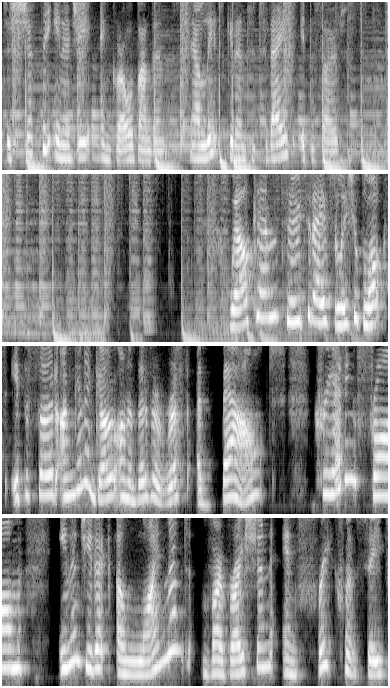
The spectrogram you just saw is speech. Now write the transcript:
to shift the energy and grow abundance. Now, let's get into today's episode. Welcome to today's Release Your Blocks episode. I'm going to go on a bit of a riff about creating from energetic alignment, vibration, and frequency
